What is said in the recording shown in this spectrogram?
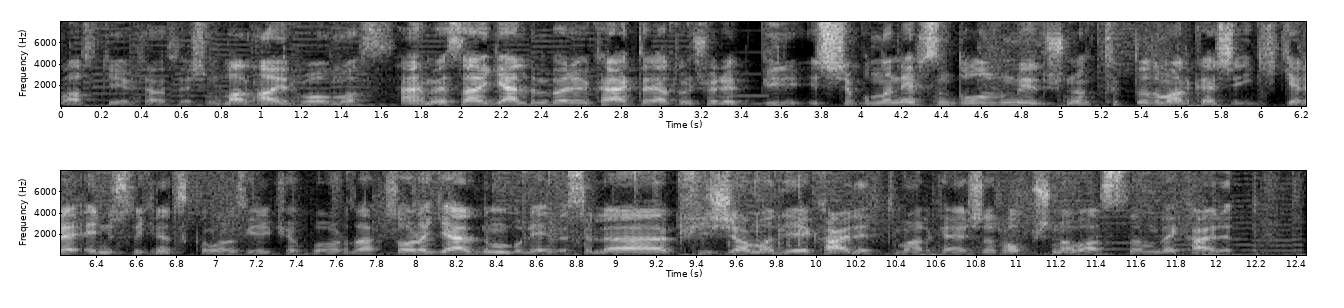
rastgele bir tane seçeyim. Lan hayır bu olmaz. He mesela geldim böyle bir karakter yaptım. Şöyle bir işte bunların hepsini doldurdum diye düşünün. Tıkladım arkadaşlar iki kere. En üsttekine tıklamanız gerekiyor bu arada. Sonra geldim buraya mesela pijama diye kaydettim arkadaşlar. Hop şuna bastım ve kaydettim.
